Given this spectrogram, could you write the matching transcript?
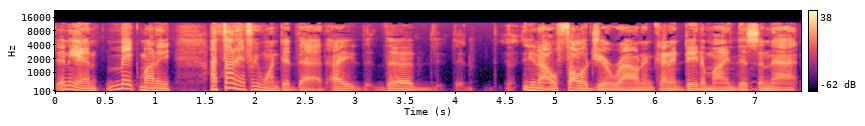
In the end, make money. I thought everyone did that. I the you know followed you around and kind of data mined this and that.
